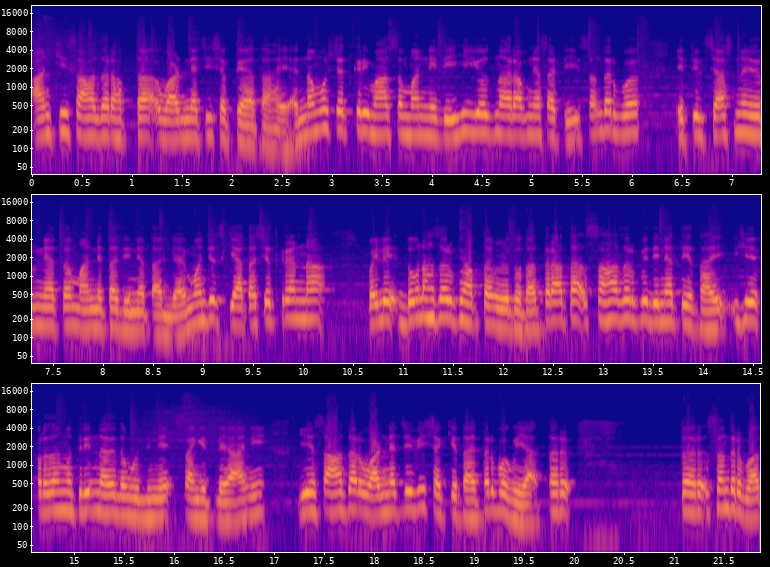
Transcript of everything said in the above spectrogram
आणखी सहा हजार हप्ता वाढण्याची शक्यता आहे. नमो शेतकरी महासन्मान निधी ही योजना राबण्यासाठी संदर्भ येथील शासन निर्णयाचा मान्यता देण्यात आली आहे. म्हणजेच की आता शेतकऱ्यांना पहिले दोन हजार रुपये हप्ता मिळत होता. तर आता सहा हजार रुपये देण्यात येत आहे हे प्रधानमंत्री नरेंद्र मोदीने सांगितले आहे. आणि हे सहा हजार वाढण्याची बी शक्यता आहे. तर बघूया. तर तर संदर्भात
